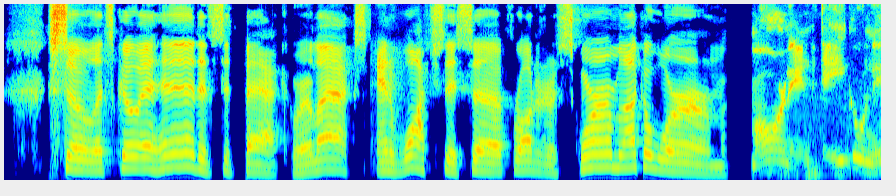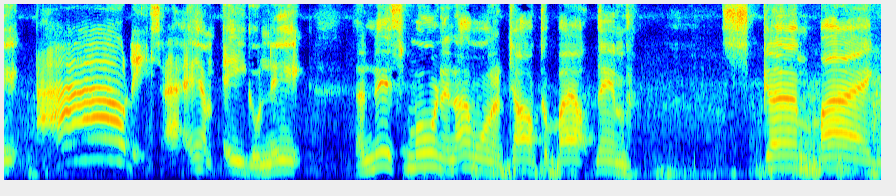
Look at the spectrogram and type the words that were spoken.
So let's go ahead and sit back, relax, and watch this uh, frauditor squirm like a worm. Morning, Eagle Nick. Howdies. I am Eagle Nick. And this morning I want to talk about them scumbag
